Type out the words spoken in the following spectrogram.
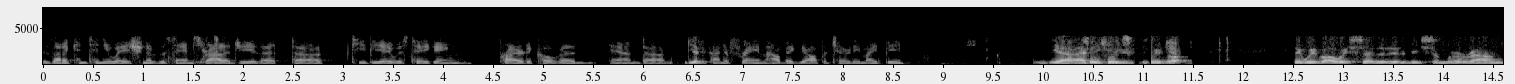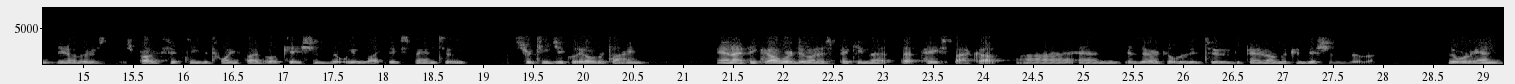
Is that a continuation of the same strategy that uh, TPA was taking prior to COVID? And uh, can you kind of frame how big the opportunity might be? Yeah. I think we've we've I think we've always said that it'd be somewhere around, you know, there's there's probably 15-25 locations that we would like to expand to strategically over time. I think all we're doing is picking that that pace back up. Uh, and as Éric alluded to, depending on the conditions that we're in,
